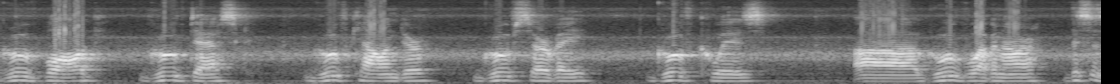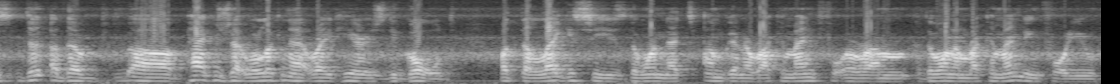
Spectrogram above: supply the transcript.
Groove Blog, Groove Desk, Groove Calendar, Groove Survey, Groove Quiz, uh, Groove Webinar. This is the, uh, the uh, package that we're looking at right here is the gold but the legacy is the one that I'm going to recommend for, or um, the one I'm recommending for you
